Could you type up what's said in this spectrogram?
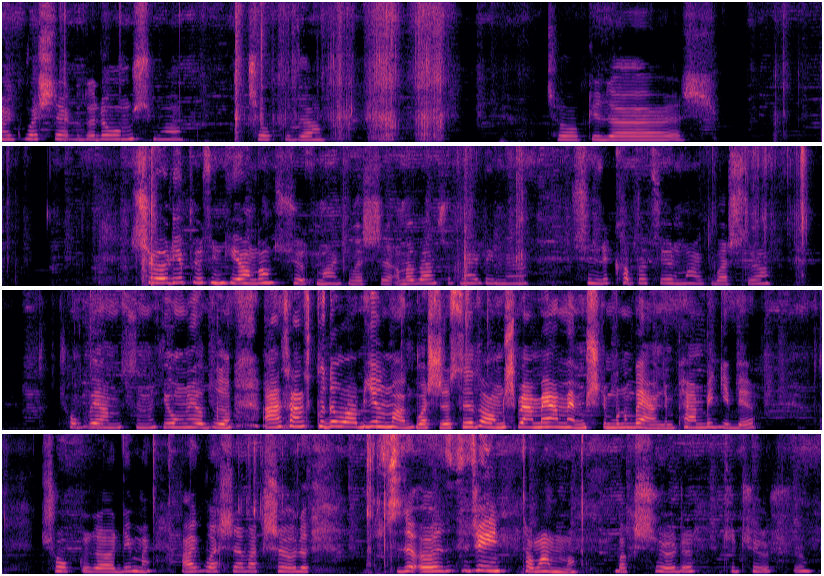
Arkadaşlar güzel olmuş mu? Çok güzel. Çok güzel. Şöyle yapıyorsun ki yandan tutuyorsun arkadaşlar. Ama ben tutmayı bilmiyorum. Şimdi kapatıyorum arkadaşlar. Çok beğenmişsiniz. Yorumluyordu. Da var biliyorum arkadaşlar. Da almış. Ben beğenmemiştim. Bunu beğendim. Pembe gibi. Çok güzel değil mi? Arkadaşlar bak şöyle. Size öğreteceğim. Tamam mı? Bak şöyle tutuyorsun.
